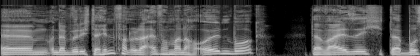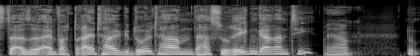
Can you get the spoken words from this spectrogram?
Ähm, und dann würde ich da hinfahren oder einfach mal nach Oldenburg. Da weiß ich, da musst du also einfach drei Tage Geduld haben, da hast du Regengarantie. Ja. Du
